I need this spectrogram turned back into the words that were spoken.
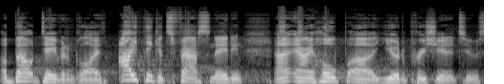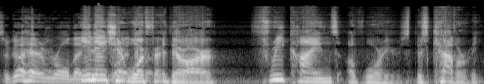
about David and Goliath. I think it's fascinating, uh, and I hope uh, you would appreciate it too. So go ahead and roll that. In David ancient Goliath warfare, clip. there are three kinds of warriors there's cavalry,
